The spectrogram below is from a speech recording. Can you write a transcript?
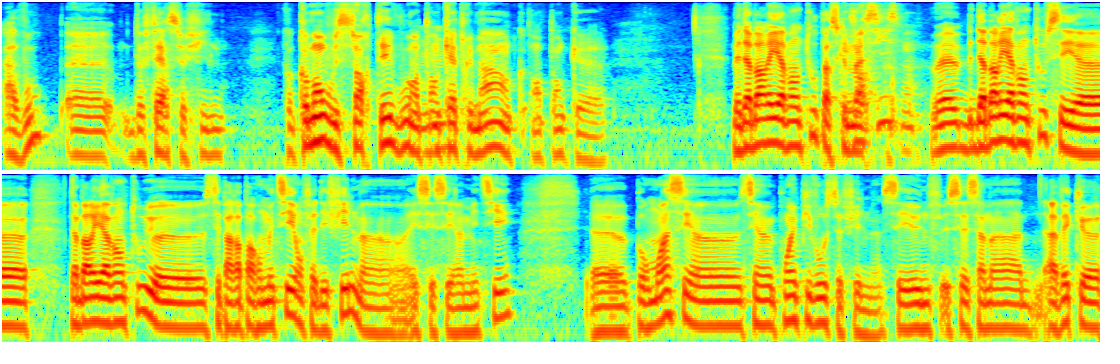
à vous, euh, de faire ce film? Co- Comment vous sortez, vous, en tant Mhm. qu'être humain, en, en tant que... Mais d'abord et avant tout, parce que ma- Exorcisme Ouais, d'abord et avant tout, c'est euh, d'abord et avant tout, euh, c'est par rapport au métier. On fait des films hein, et c'est un métier. Euh, pour moi, c'est un, c'est un point pivot ce film. C'est une, c'est- ça m'a avec euh,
